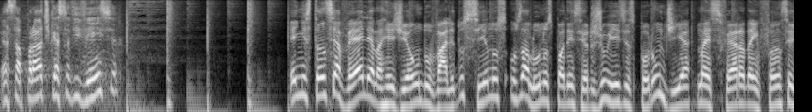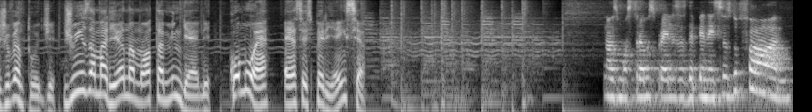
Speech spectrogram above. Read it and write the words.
essa prática, essa vivência. Em Estância Velha, na região do Vale dos Sinos, os alunos podem ser juízes por um dia na esfera da infância e juventude. Juíza Mariana Mota Minguelli, como é essa experiência? Nós mostramos para eles as dependências do fórum,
